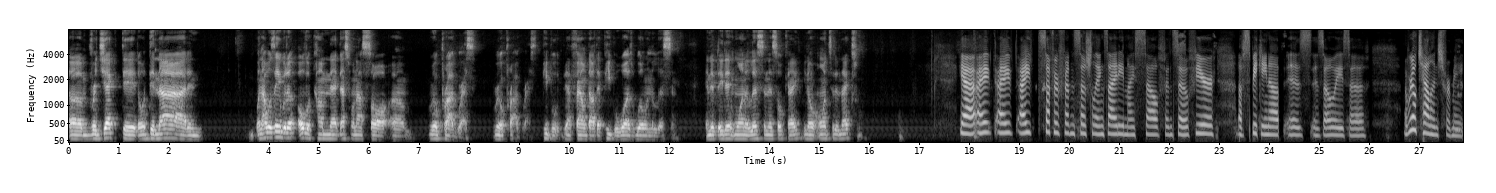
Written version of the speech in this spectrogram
um, rejected or denied, and when I was able to overcome that, that's when I saw um, real progress. Real progress. People I found out that people was willing to listen, and if they didn't want to listen, it's okay. You know, on to the next one. Yeah, I I I suffer from social anxiety myself, and so fear of speaking up is is always a a real challenge for me.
